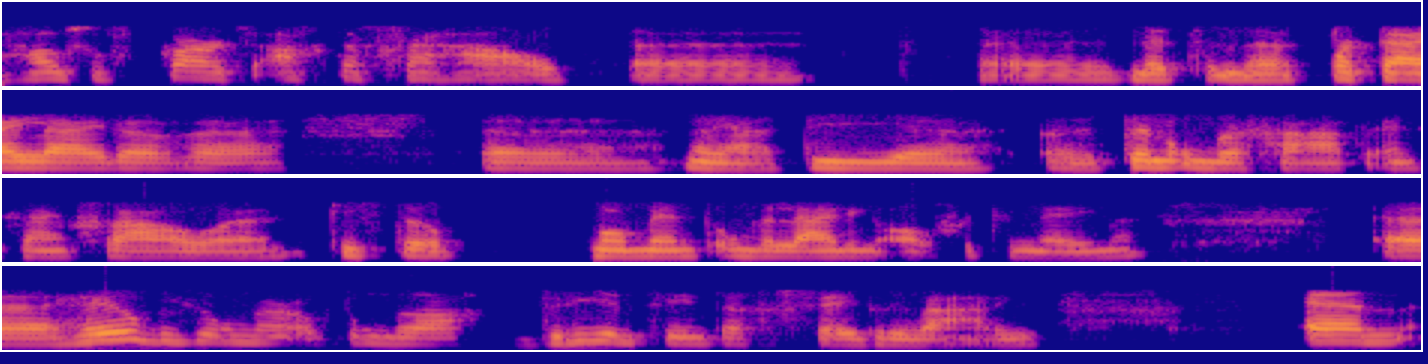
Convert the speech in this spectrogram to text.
House of Cards-achtig verhaal. Met een partijleider nou ja, die ten onder gaat en zijn vrouw kiest op het moment om de leiding over te nemen. Heel bijzonder op donderdag 23 februari. En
